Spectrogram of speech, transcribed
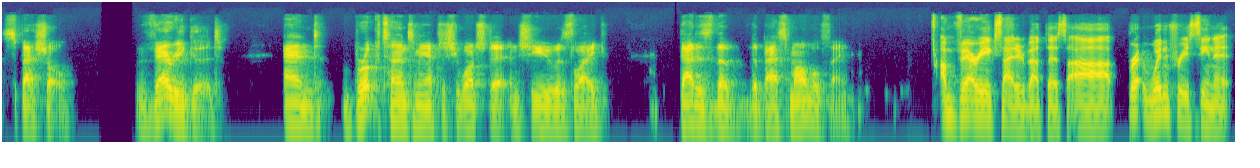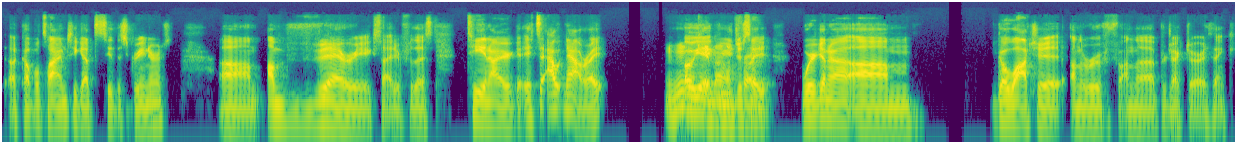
special, very good. And Brooke turned to me after she watched it, and she was like, "That is the the best Marvel thing." I'm very excited about this. Uh, Brett Winfrey's seen it a couple times. He got to see the screeners. Um, I'm very excited for this. T and I are. It's out now, right? Mhm, Oh yeah, came out you just Friday. say we're gonna um go watch it on the roof on the projector. I think.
